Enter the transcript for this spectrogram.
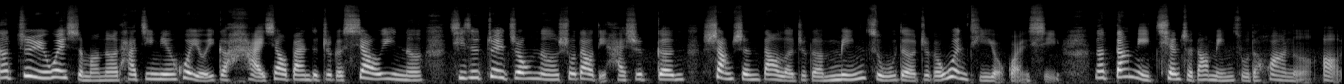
那至于为什么呢？它今天会有一个海啸般的这个效应呢？其实最终呢，说到底还是跟上升到了这个民族的这个问题有关系。那当你牵扯到民族的话呢，啊，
